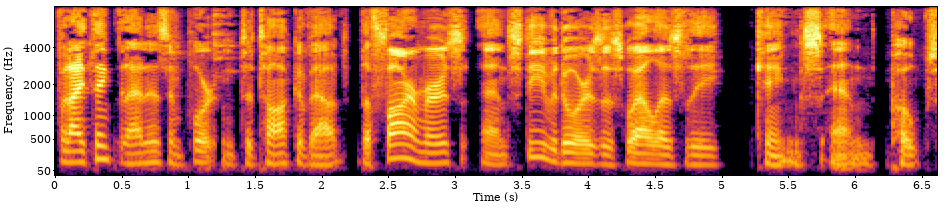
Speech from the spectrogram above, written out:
But I think that is important to talk about the farmers and stevedores as well as the kings and popes.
